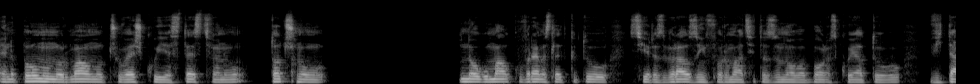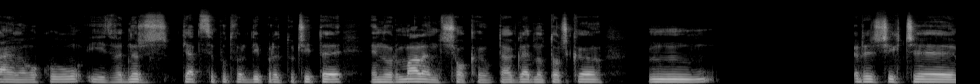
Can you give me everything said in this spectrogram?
е напълно нормално, човешко и естествено, точно много малко време след като си разбрал за информацията за нова болест, която витае наоколо и изведнъж тя ти се потвърди пред очите, е нормален шок от тази гледна точка. М- реших, че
